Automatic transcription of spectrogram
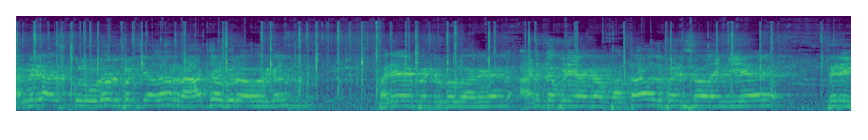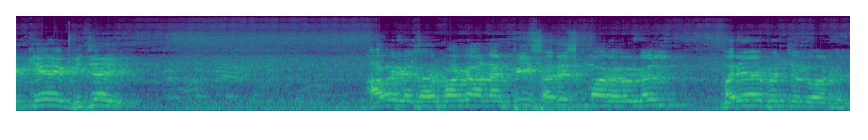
அமிர்தா ஸ்கூல் உடற்பயிற்சியாளர் ராஜகுரு அவர்கள் மரியாதை பெற்றுக் கொள்வார்கள். அடுத்தபடியாக பத்தாவது பரிசு வழங்கிய திரு கே விஜய் அவர்கள் சார்பாக அண்ணன் பி சதீஷ்குமார் அவர்கள் மரியாதை பெற்று செல்வார்கள்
